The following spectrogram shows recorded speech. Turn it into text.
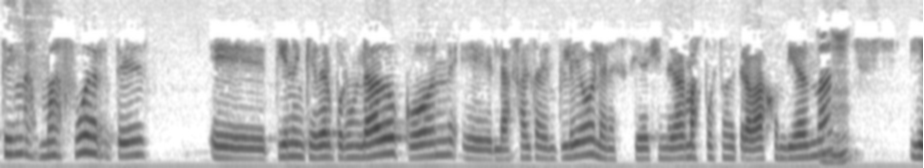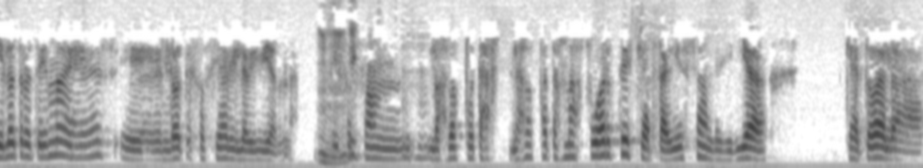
temas más fuertes eh, tienen que ver, por un lado, con eh, la falta de empleo, la necesidad de generar más puestos de trabajo en Viedma, y el otro tema es eh, el lote social y la vivienda. Esos son los dos patas, las dos patas más fuertes que atraviesan, les diría, que a toda la,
